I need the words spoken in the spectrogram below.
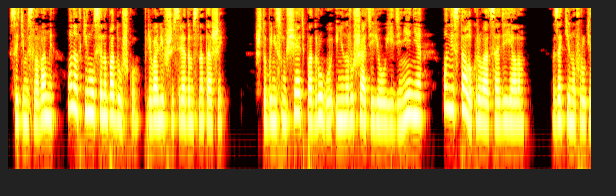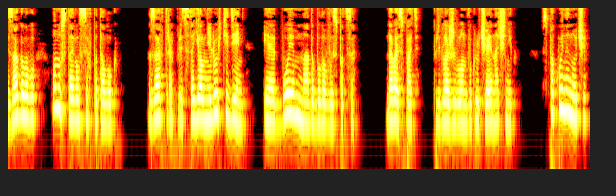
С этими словами он откинулся на подушку, привалившись рядом с Наташей. Чтобы не смущать подругу и не нарушать ее уединение, он не стал укрываться одеялом. Закинув руки за голову, он уставился в потолок. Завтра предстоял нелегкий день, и обоим надо было выспаться. «Давай спать», — предложил он, выключая ночник. «Спокойной ночи»,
